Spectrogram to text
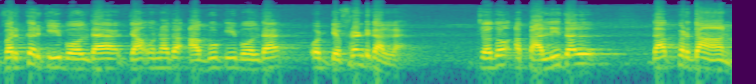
ਵਰਕਰ ਕੀ ਬੋਲਦਾ ਹੈ ਜਾਂ ਉਹਨਾਂ ਦਾ ਆਗੂ ਕੀ ਬੋਲਦਾ ਹੈ? ਉਹ ਡਿਫਰੈਂਟ ਗੱਲ ਹੈ। ਜਦੋਂ ਅਕਾਲੀ ਦਲ ਦਾ ਪ੍ਰਧਾਨ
